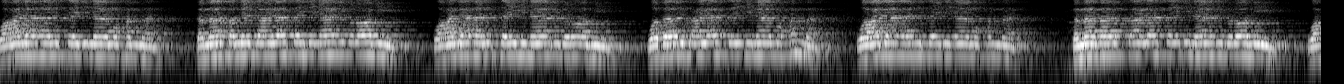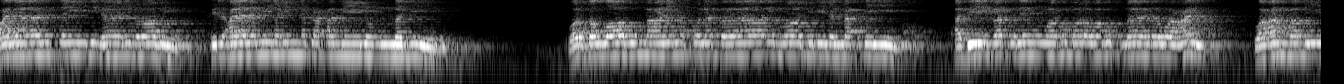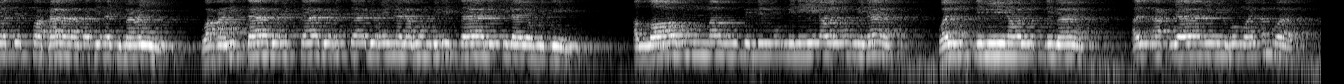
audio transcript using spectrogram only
وعلى آل سيدنا محمد كما صليت على سيدنا إبراهيم وعلى آل سيدنا إبراهيم وبارك على سيدنا محمد وعلى آل سيدنا محمد. كما باركت على سيدنا إبراهيم وعلى آل سيدنا إبراهيم في العالمين إنك حميد مجيد. وارض اللهم عن الخلفاء الراشدين المهديين أبي بكر وعمر وعثمان وعلي وعن بقية الصحابة أجمعين. وعن التابع التابع التابعين لهم بإحسان إلى يوم الدين. اللهم اغفر للمؤمنين والمؤمنات والمسلمين والمسلمات الأحياء منهم والأموات.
